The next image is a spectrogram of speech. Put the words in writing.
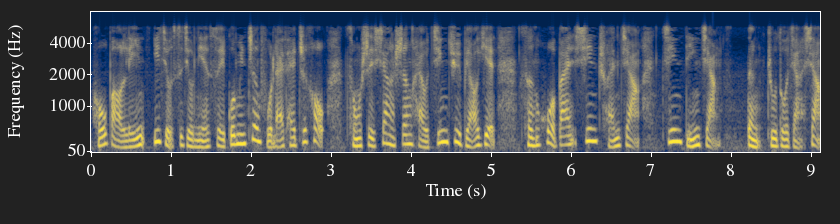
侯宝林。一九四九年随国民政府来台之后，从事相声还有京剧表演，曾获颁新传奖、金鼎奖等诸多奖项。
